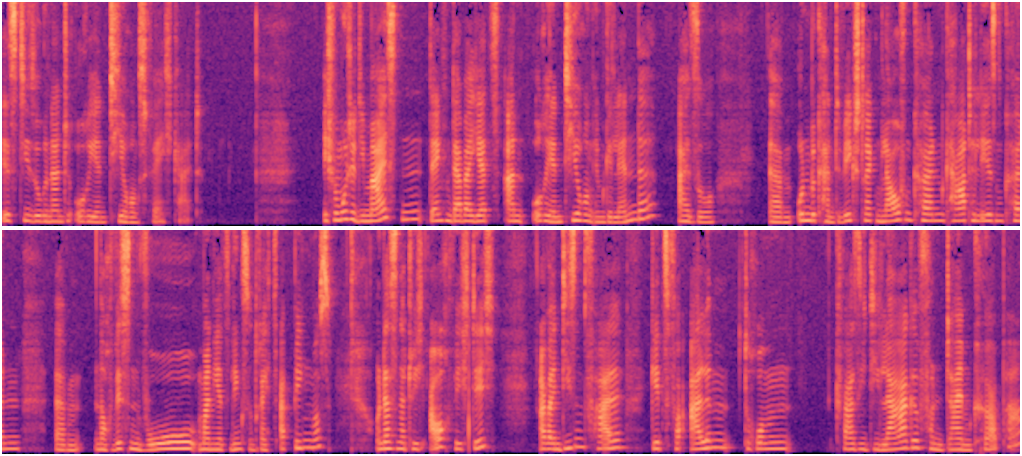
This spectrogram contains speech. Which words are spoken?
ist die sogenannte Orientierungsfähigkeit. Ich vermute, die meisten denken dabei jetzt an Orientierung im Gelände, also ähm, unbekannte Wegstrecken laufen können, Karte lesen können, ähm, noch wissen, wo man jetzt links und rechts abbiegen muss. Und das ist natürlich auch wichtig, aber in diesem Fall geht es vor allem darum, quasi die Lage von deinem Körper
